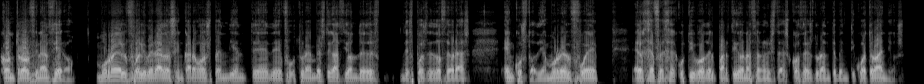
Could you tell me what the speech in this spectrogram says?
control financiero. Murrell fue liberado sin cargos pendiente de futura investigación después de 12 horas en custodia. Murrell fue el jefe ejecutivo del Partido Nacionalista Escocés durante 24 años,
